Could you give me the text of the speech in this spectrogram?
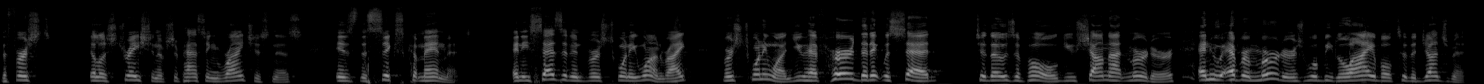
The first illustration of surpassing righteousness is the sixth commandment. And he says it in verse 21, right? Verse 21 You have heard that it was said to those of old, You shall not murder, and whoever murders will be liable to the judgment.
